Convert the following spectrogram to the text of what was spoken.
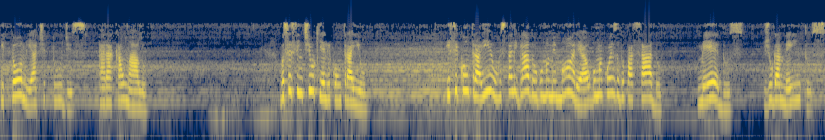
e tome atitudes para acalmá-lo. Você sentiu que ele contraiu. E se contraiu, está ligado a alguma memória, alguma coisa do passado, medos, julgamentos,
